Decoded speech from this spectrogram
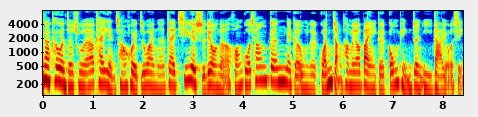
那柯文哲除了要开演唱会之外呢，在七月十六呢，黄国昌跟那个我们的馆长他们要办一个公平正义大游行，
